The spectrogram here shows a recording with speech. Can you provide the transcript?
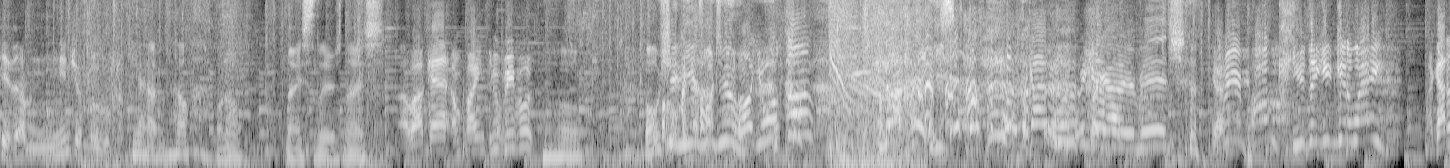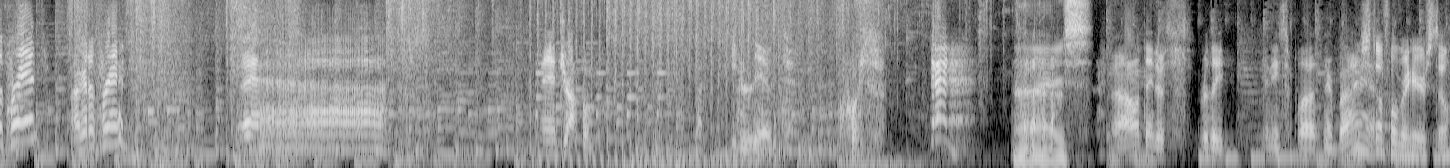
He did a ninja move. Yeah, hell. Oh, no. Nice, Delirious, nice. Uh, wildcat, I'm fighting two people. Oh. Oh, shit, he has one too. Oh, you want some? nice. the guy who be Get out careful. of here, bitch. Come here, punk. You think you can get away? I got a friend. I got a friend. Ah. And drop him. He lived. Of course. Dead. Nice. I don't think there's really any supplies nearby. There's stuff over here still.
